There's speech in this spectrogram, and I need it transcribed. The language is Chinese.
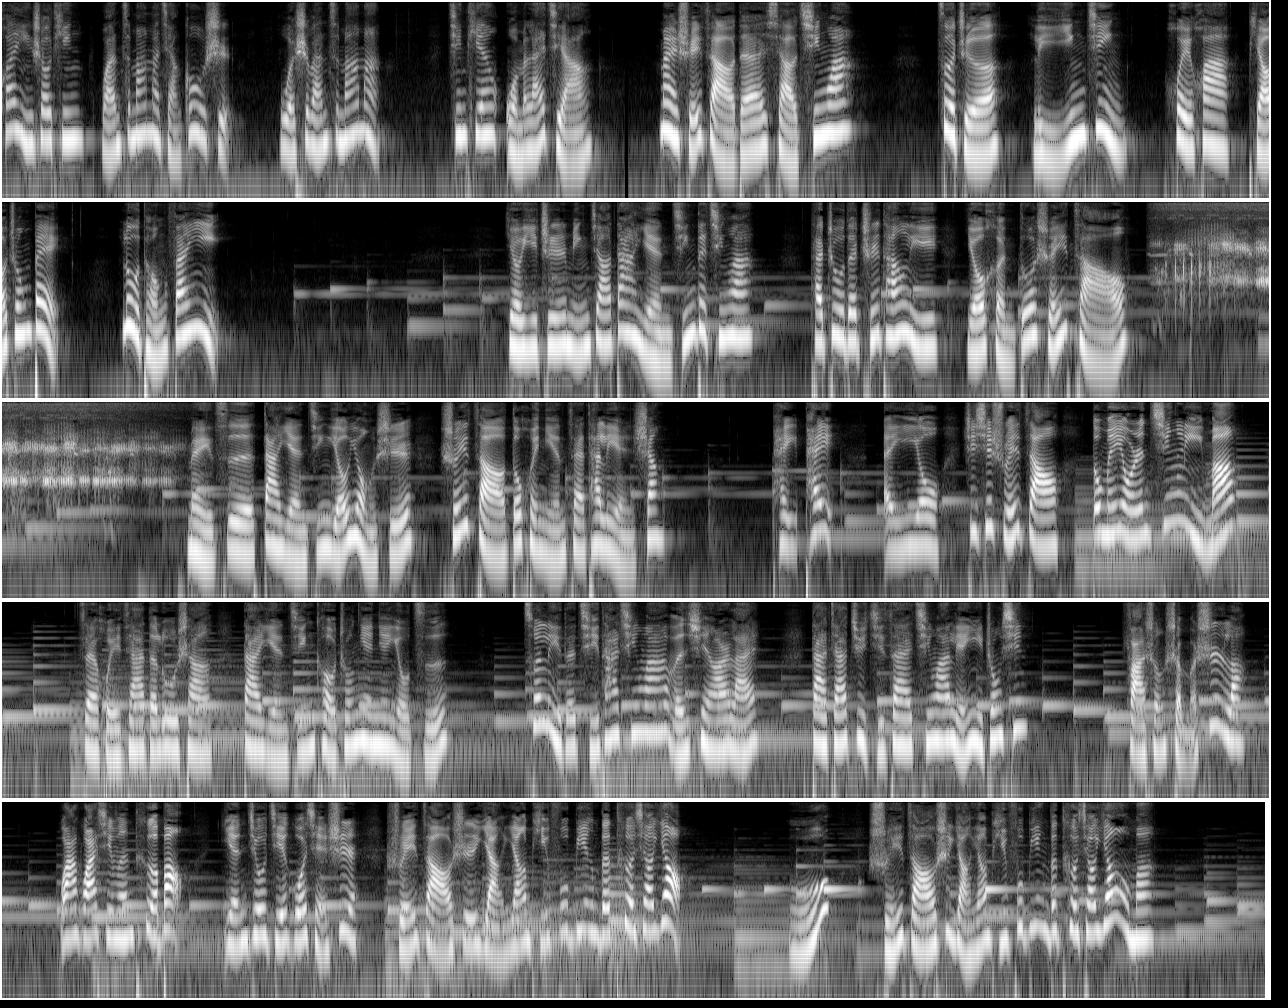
欢迎收听丸子妈妈讲故事，我是丸子妈妈。今天我们来讲《卖水藻的小青蛙》，作者李英静，绘画朴中贝，陆彤翻译。有一只名叫大眼睛的青蛙，它住的池塘里有很多水藻。每次大眼睛游泳时，水藻都会粘在它脸上。呸呸！哎呦，这些水藻都没有人清理吗？在回家的路上，大眼睛口中念念有词。村里的其他青蛙闻讯而来，大家聚集在青蛙联谊中心。发生什么事了？呱呱新闻特报。研究结果显示，水藻是痒痒皮肤病的特效药。哦，水藻是痒痒皮肤病的特效药吗？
